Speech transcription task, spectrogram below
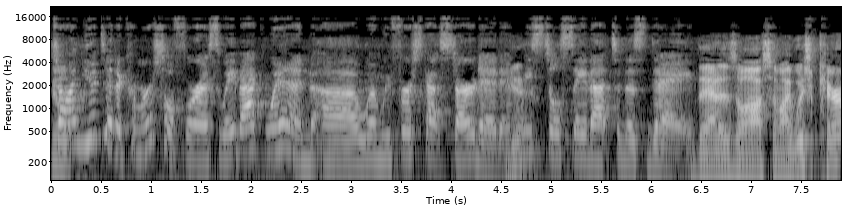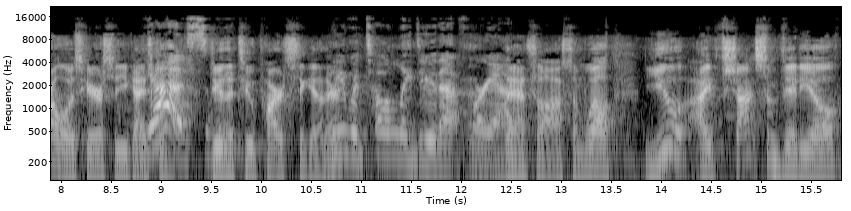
John, you did a commercial for us way back when, uh, when we first got started, and Yeah. we still say that to this day. That is awesome. I wish Carol was here so you guys Yes, could do we- the two parts together. We would totally do that for you. That's awesome. Well, you, I've shot some video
